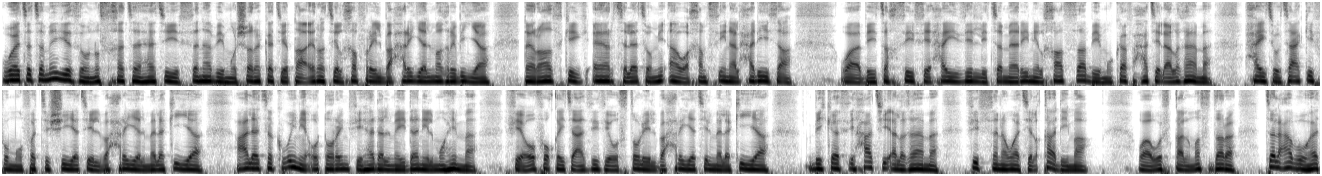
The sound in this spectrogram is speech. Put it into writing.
وتتميز نسخة هذه السنة بمشاركة طائرة الخفر البحرية المغربية طراز كينغ إير 350 الحديثة وبتخصيص حيز للتمارين الخاصة بمكافحة الألغام حيث تعكف مفتشية البحرية الملكية على تكوين أطر في هذا الميدان المهم في أفق تعزيز أسطول البحرية الملكية بكاسحات ألغام في السنوات القادمة. ووفق المصدر تلعب هذه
